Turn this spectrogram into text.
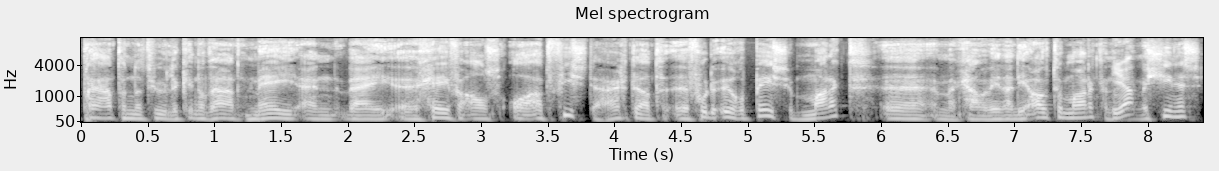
praten natuurlijk inderdaad mee en wij uh, geven als advies daar dat voor de Europese markt, dan gaan we weer naar die automarkt en ja. die machines,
